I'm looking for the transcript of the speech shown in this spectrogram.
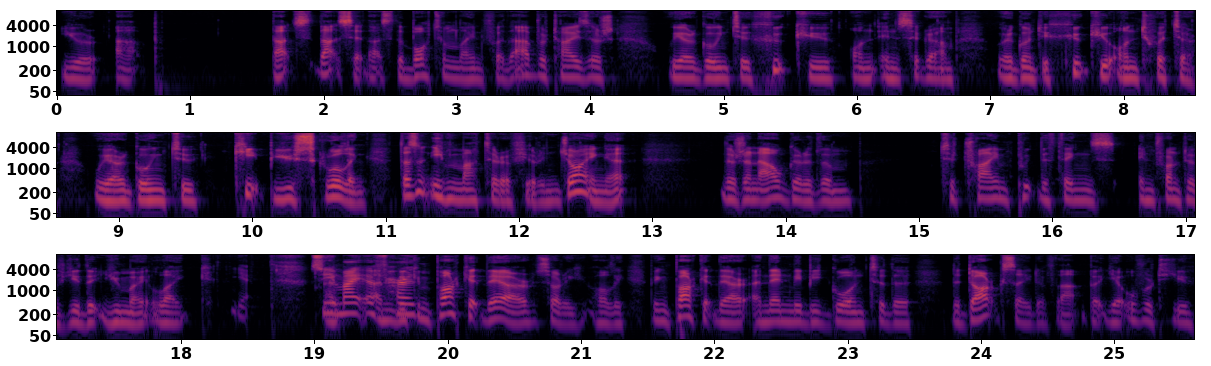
your app. That's that's it. That's the bottom line for the advertisers. We are going to hook you on Instagram. We're going to hook you on Twitter. We are going to keep you scrolling. Doesn't even matter if you're enjoying it. There's an algorithm to try and put the things in front of you that you might like. Yeah. So you and, might have and heard. We can park it there. Sorry, Holly. We can park it there and then maybe go on to the the dark side of that. But yeah, over to you.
